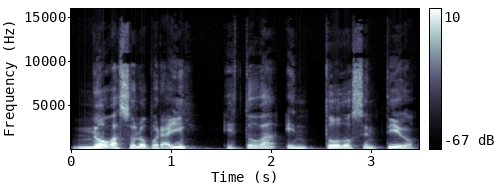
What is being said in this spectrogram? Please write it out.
no va solo por ahí, esto va en todo sentido.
